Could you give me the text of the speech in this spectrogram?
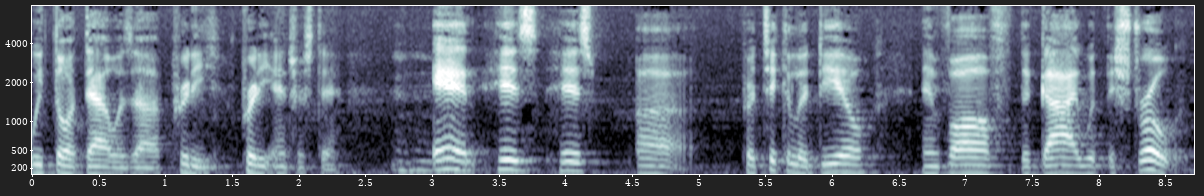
we thought that was uh, pretty pretty interesting. Mm-hmm. And his his uh, particular deal involved the guy with the stroke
